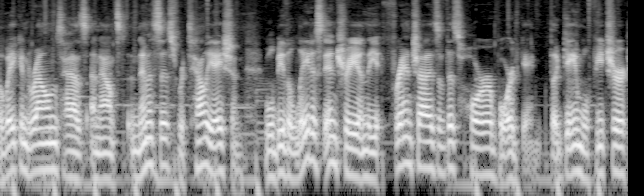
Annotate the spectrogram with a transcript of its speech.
Awakened Realms has announced Nemesis Retaliation will be the latest entry in the franchise of this horror board game. The game will feature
